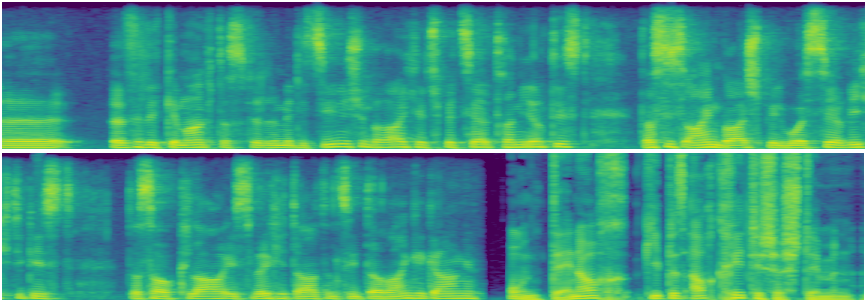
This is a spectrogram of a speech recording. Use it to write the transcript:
äh, öffentlich gemacht, das für den medizinischen Bereich jetzt speziell trainiert ist. Das ist ein Beispiel, wo es sehr wichtig ist, dass auch klar ist, welche Daten sind da reingegangen. Und dennoch gibt es auch kritische Stimmen,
